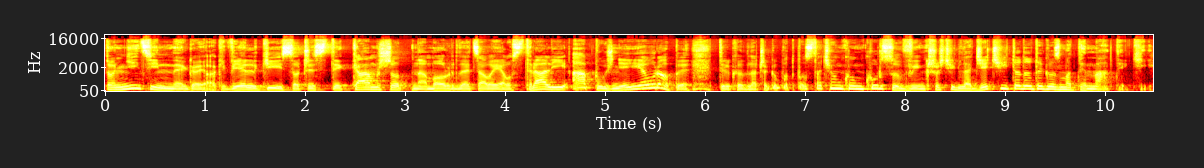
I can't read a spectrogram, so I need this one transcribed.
to nic innego jak wielki, soczysty kamshot na mordę całej Australii, a później Europy. Tylko dlaczego pod postacią konkursów w większości dla dzieci to do tego z matematyki?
